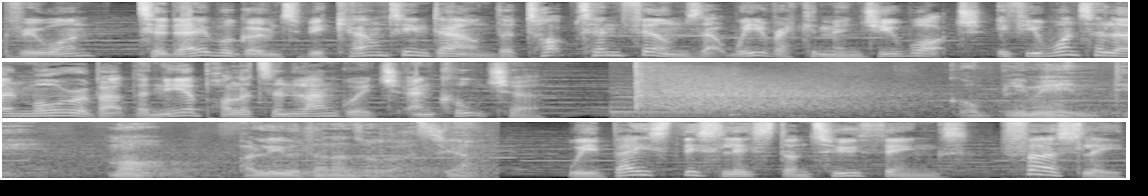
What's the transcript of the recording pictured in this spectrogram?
everyone. Today we're going to be counting down the top 10 films that we recommend you watch if you want to learn more about the Neapolitan language and culture. Complimenti. Mo, aiutano ragazzi, eh? We based this list on two things. Firstly,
